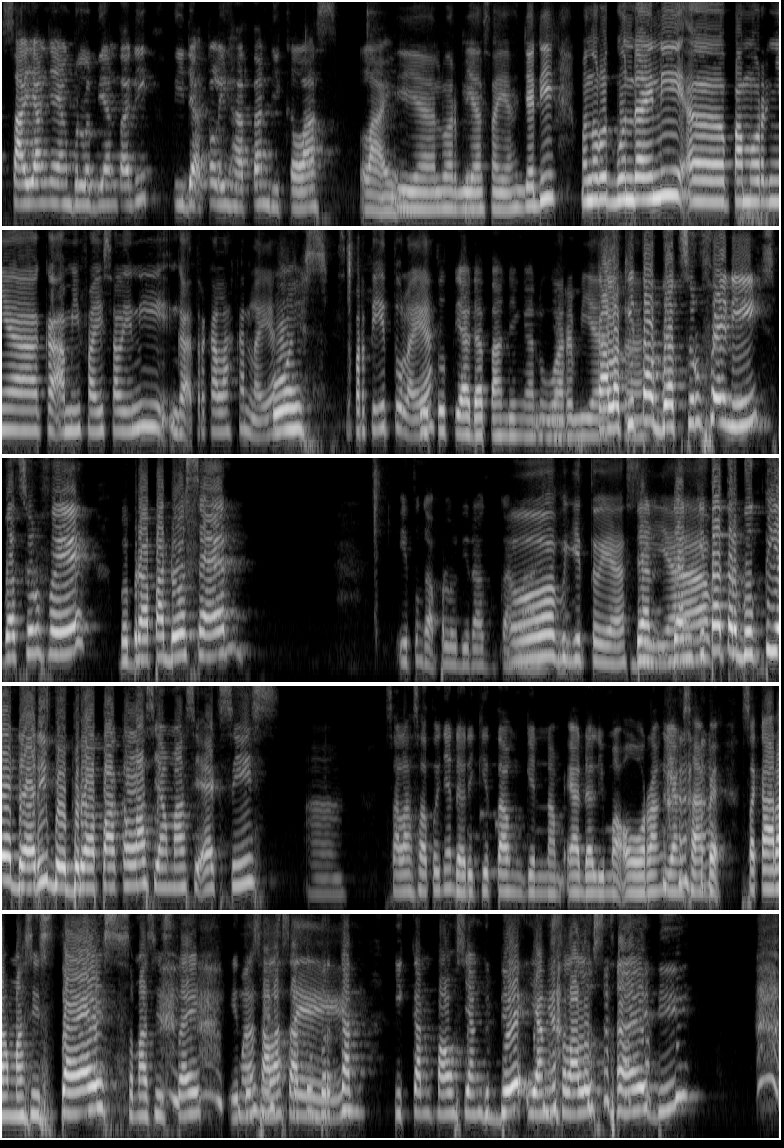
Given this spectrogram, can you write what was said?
sayangnya yang berlebihan tadi tidak kelihatan di kelas lain. Iya, luar biasa ya. Jadi menurut Bunda ini eh, pamornya Kak Ami Faisal ini nggak terkalahkan lah ya. Wes, Seperti itulah ya. itu tiada tandingan. Luar biasa. Kalau kita buat survei nih, buat survei beberapa dosen itu nggak perlu diragukan. Oh, lagi. begitu ya. Dan dan Siap. kita terbukti ya dari beberapa kelas yang masih eksis. Nah, salah satunya dari kita mungkin enam eh ada lima orang yang sampai sekarang masih stay, masih stay. Itu Masih salah satu stay. berkat ikan paus yang gede yang selalu stay di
